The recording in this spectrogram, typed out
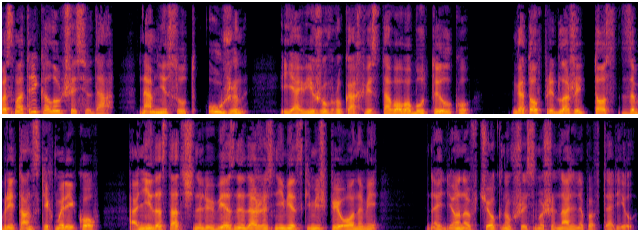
Посмотри-ка лучше сюда. Нам несут ужин, я вижу в руках вестового бутылку. Готов предложить тост за британских моряков. Они достаточно любезны даже с немецкими шпионами. Найденов, чокнувшись, машинально повторил.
